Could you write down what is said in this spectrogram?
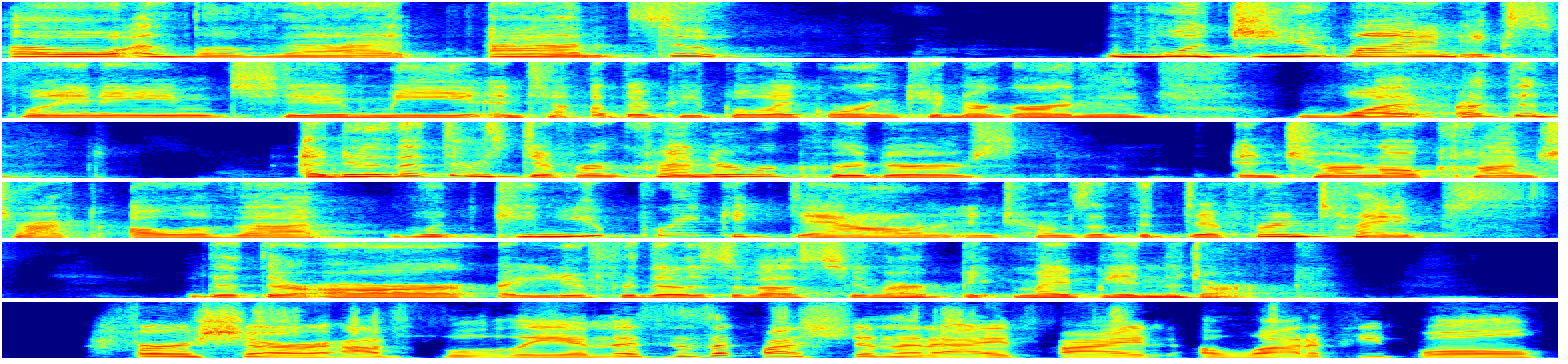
Oh, I love that. Um, so would you mind explaining to me and to other people like we're in kindergarten what are the i know that there's different kind of recruiters internal contract, all of that. Would can you break it down in terms of the different types that there are? You know, for those of us who are might be in the dark. For sure, absolutely. And this is a question that I find a lot of people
